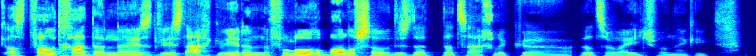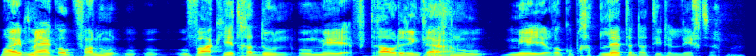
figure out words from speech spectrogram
als het fout gaat, dan eh, is, het, is het eigenlijk weer een verloren bal of zo. Dus dat, dat is eigenlijk, eh, dat is er wel eentje van, denk ik. Maar ik merk ook van hoe, hoe, hoe vaker je het gaat doen, hoe meer je vertrouwen erin krijgt Ja. en hoe meer je er ook op gaat letten dat hij er ligt, zeg maar.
